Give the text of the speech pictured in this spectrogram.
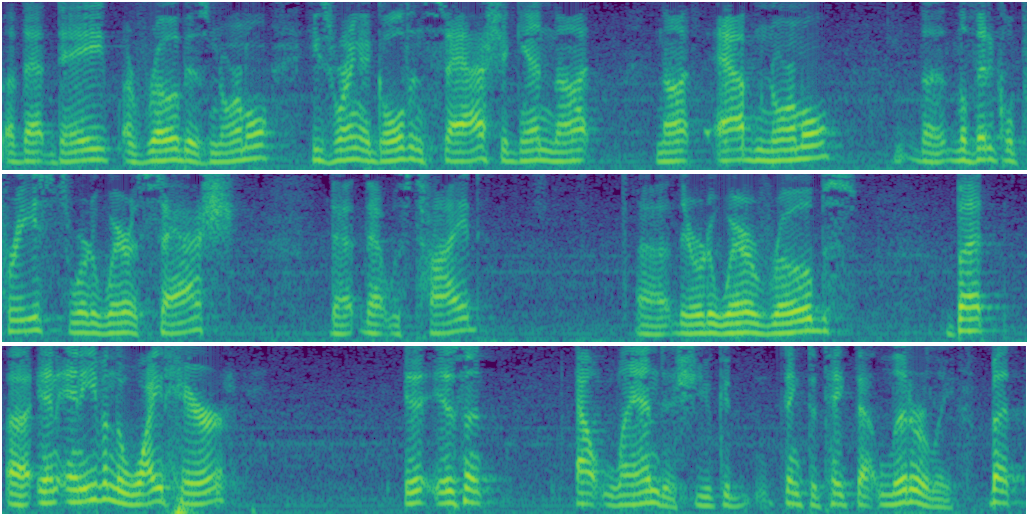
of that day, a robe is normal. He's wearing a golden sash, again, not, not abnormal. The Levitical priests were to wear a sash that, that was tied. Uh, they were to wear robes. But, uh, and, and even the white hair isn't outlandish. You could think to take that literally. But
